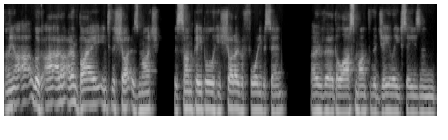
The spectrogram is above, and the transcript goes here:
I mean, I, I, look, I, I, don't, I don't buy into the shot as much as some people. He shot over forty percent over the last month of the G League season.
